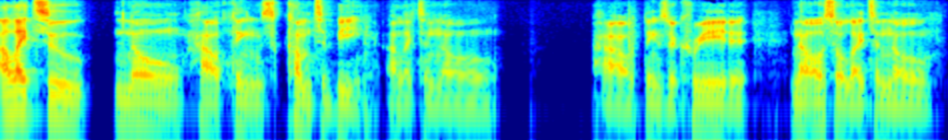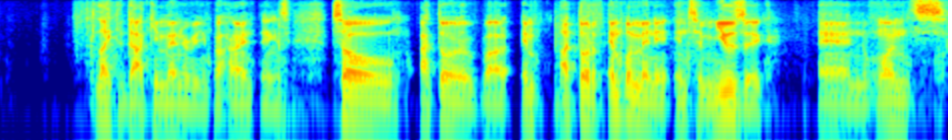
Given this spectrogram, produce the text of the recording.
I like to know how things come to be. I like to know how things are created, and I also like to know like the documentary behind things. So I thought about I thought of implementing it into music, and once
